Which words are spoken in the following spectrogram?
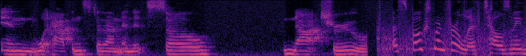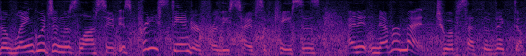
in what happens to them and it's so not true. A spokesman for Lyft tells me the language in this lawsuit is pretty standard for these types of cases and it never meant to upset the victim.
